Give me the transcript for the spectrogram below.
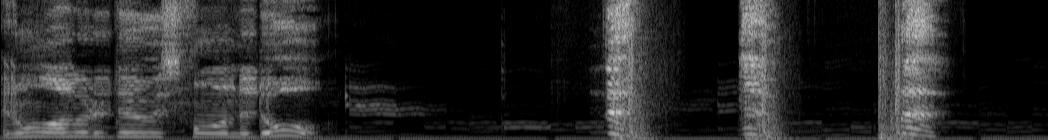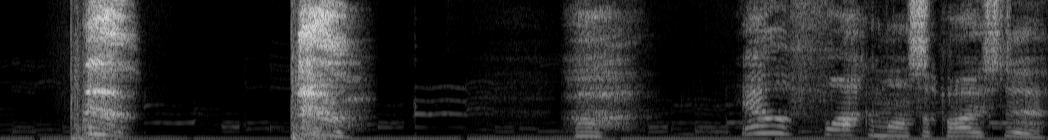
And all I gotta do is find the door? How the fuck am I supposed to...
